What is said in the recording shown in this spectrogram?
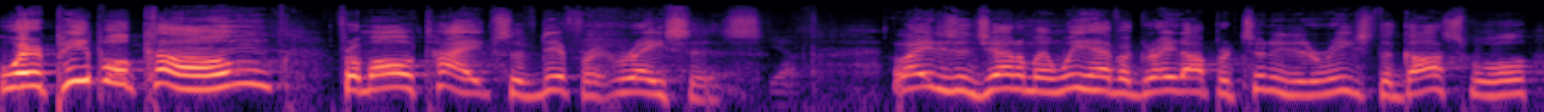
where people come from all types of different races. Ladies and gentlemen, we have a great opportunity to reach the gospel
